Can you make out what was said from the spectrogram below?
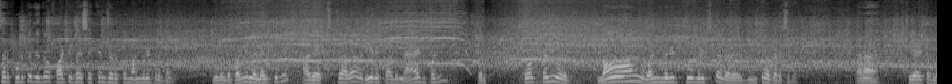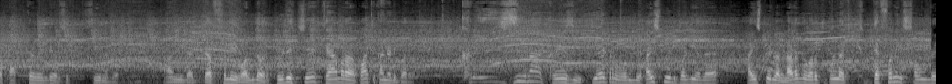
சார் கொடுத்தது ஏதோ ஃபார்ட்டி ஃபைவ் செகண்ட்ஸ் இருக்கும் ஒன் மினிட் இருக்கும். இவங்க பண்ணியில் லென்த்துக்கு அதை எக்ஸ்ட்ராவாக ரீ ரெக்கார்டிங் ஆட் பண்ணி ஒரு டோட்டலி ஒரு லாங் ஒன் மினிட் டூ மினிட்ஸ்க்கு அந்த இன்ட்ரோ கிடச்சிது. ஆனால் தியேட்டரில் பார்க்க வேண்டிய ஒரு சீன் அது. அந்த டெஃப்லி வந்து அவர் பிடிச்சு கேமராவை பார்த்து கண்டடிப்பார் க்ரேசினா க்ரேஸி தியேட்டர் ஒரு ஹை ஸ்பீட் பண்ணி அதை ஹை ஸ்பீடில் நடந்து வரத்துக்குள்ள டெஃபனிங் சவுண்டு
